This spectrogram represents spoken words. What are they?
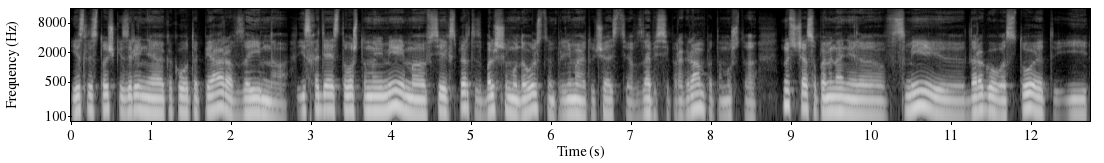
Если с точки зрения какого-то пиара взаимного, исходя из того, что мы имеем, э, все эксперты с большим удовольствием принимают участие в записи программ, потому что ну, сейчас упоминание в СМИ э, дорогого стоит, и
